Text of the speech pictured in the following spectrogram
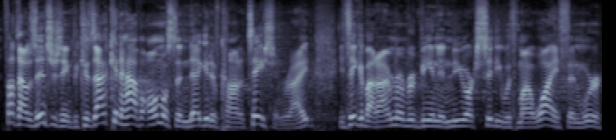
I thought that was interesting because that can have almost a negative connotation, right? You think about it. I remember being in New York City with my wife, and we're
